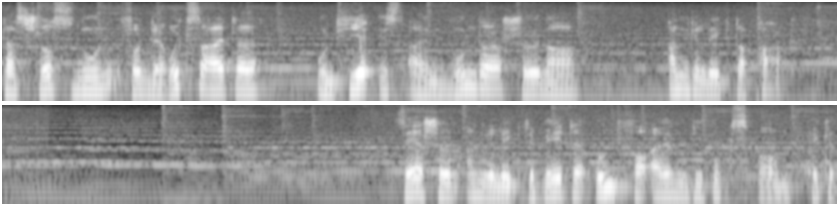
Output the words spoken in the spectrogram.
Das Schloss nun von der Rückseite und hier ist ein wunderschöner angelegter Park. Sehr schön angelegte Beete und vor allem die Buchsbaumhecken.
